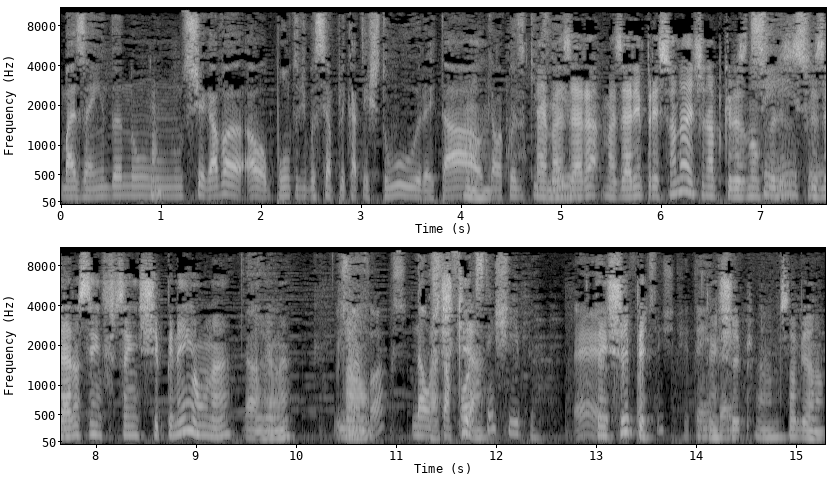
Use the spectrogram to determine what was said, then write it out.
mas ainda não, não se chegava ao ponto de você aplicar textura e tal, aquela coisa que É, mas veio- era, mas era impressionante, né? Porque eles não Sim, eles sim. fizeram sem, sem chip nenhum, né? Aham. Ali, né? E- Star Não. Fox? Não, Acho Star que Fox é. tem chip. É, Tem chip? Tem chip. Tem, Tem tem. chip? Eu não sabia, não.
